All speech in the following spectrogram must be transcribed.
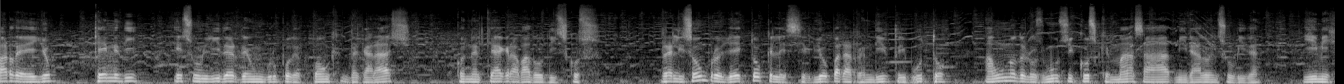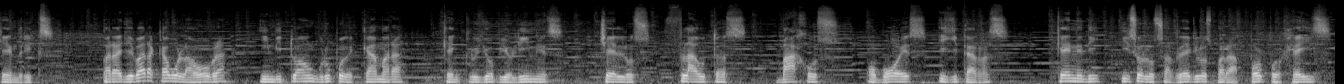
Par de ello, Kennedy es un líder de un grupo de punk de garage con el que ha grabado discos. Realizó un proyecto que le sirvió para rendir tributo a uno de los músicos que más ha admirado en su vida, Jimi Hendrix. Para llevar a cabo la obra, invitó a un grupo de cámara que incluyó violines, chelos, flautas, bajos, oboes y guitarras. Kennedy hizo los arreglos para Purple Haze,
